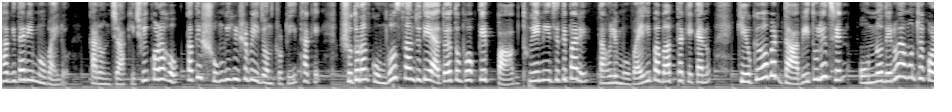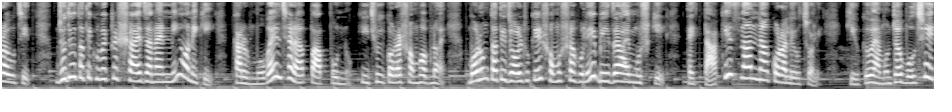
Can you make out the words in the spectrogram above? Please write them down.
ভাগিদার এই মোবাইলও। কারণ যা কিছুই করা হোক, তাতে সঙ্গী হিসেবে এই যন্ত্রটিই থাকে। সুতরাং কুম্ভ স্নান যদি এত এত ভক্তের পাপ ধুয়ে নিয়ে যেতে পারে, তাহলে মোবাইলই বা বাদ থাকে কেন? কেউ কেউ আবার দাবি তুলেছেন, অন্যদেরও এমনটা করা উচিত। যদিও তাতে খুব একটা সায় জানাননি অনেকেই, কারণ মোবাইল ছাড়া পাপ পুণ্য কিছুই করা সম্ভব নয়। বরং তাতে জল ঢুকে সমস্যা হলে বেজায় মুশকিল। তাই তাকে স্নান না করালেও চলে। কেউ কেউ এমনটাও বলছেন,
